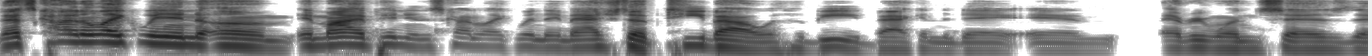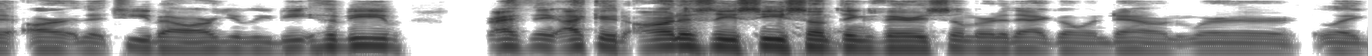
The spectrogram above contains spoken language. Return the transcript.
that's kind of like when um in my opinion it's kind of like when they matched up Tibau with Khabib back in the day and everyone says that are that Tibau arguably beat Khabib. I think I could honestly see something very similar to that going down, where like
